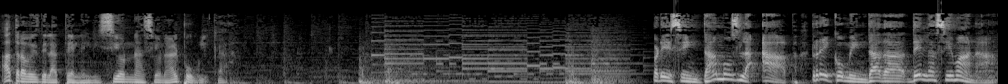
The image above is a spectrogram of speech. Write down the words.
a través de la televisión nacional pública. Presentamos la app recomendada de la semana.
